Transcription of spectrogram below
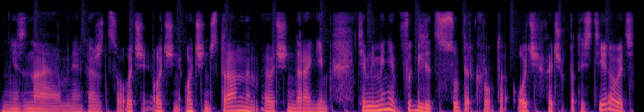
не знаю, мне кажется, очень-очень-очень странным и очень дорогим. Тем не менее, выглядит супер круто. Очень хочу потестировать.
